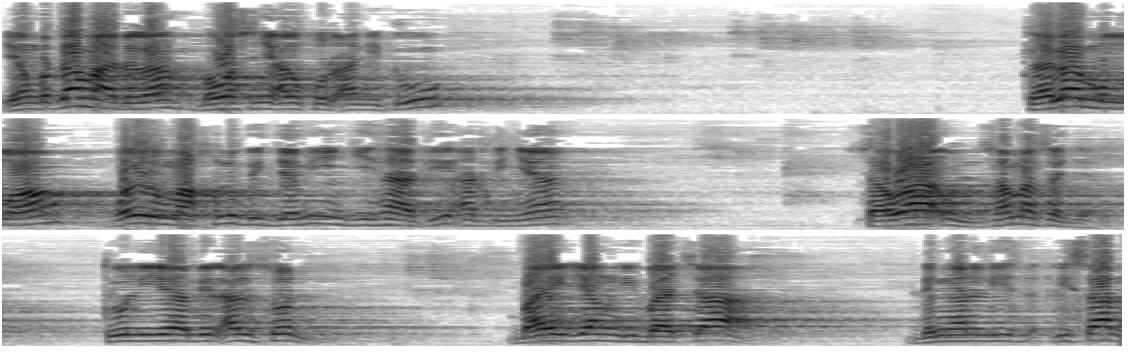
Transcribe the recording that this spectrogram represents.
Yang pertama adalah bahwasanya Al-Quran itu kalamullah ghairu makhluk bi jami'i jihati artinya Sawaun sama saja. Tulia bil alsun. Baik yang dibaca dengan lisan.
